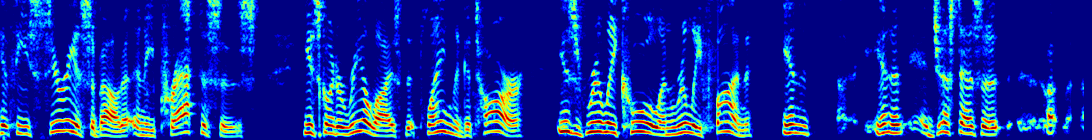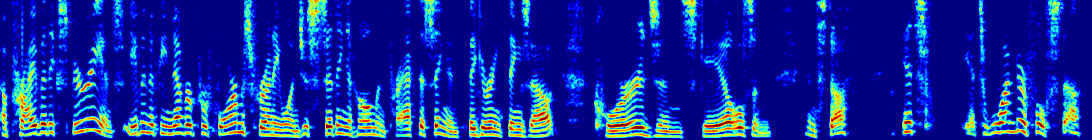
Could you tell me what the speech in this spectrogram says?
if he's serious about it and he practices, he's going to realize that playing the guitar is really cool and really fun in in a, just as a, a, a private experience, even if he never performs for anyone, just sitting at home and practicing and figuring things out, chords and scales and and stuff. It's it's wonderful stuff.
